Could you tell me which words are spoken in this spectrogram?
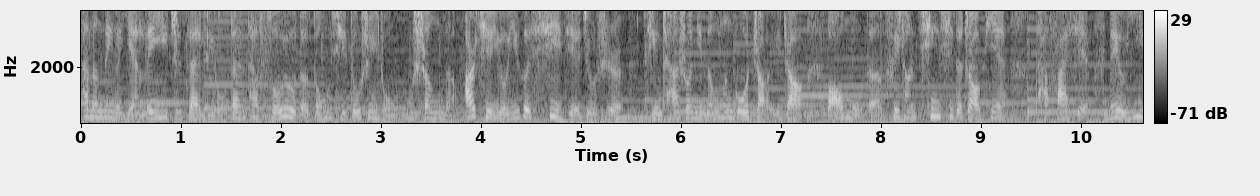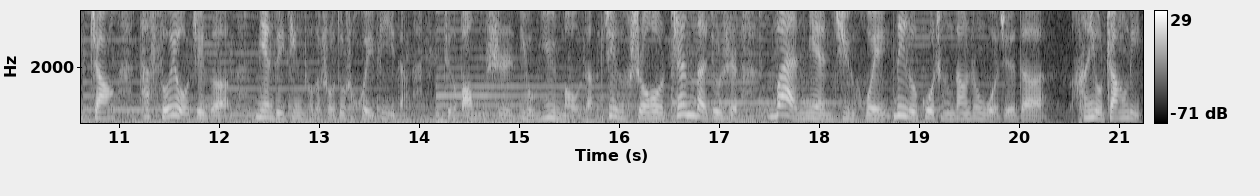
他的那个眼泪一直在流，但是他所有的东西都是一种无声的。而且有一个细节，就是警察说你能不能给我找一张保姆的非常清晰的照片？他发现没有一张。他所有这个面对镜头的时候都是回避的。这个保姆是有预谋的。这个时候真的就是万念俱灰。那个过程当中，我觉得很有张力。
